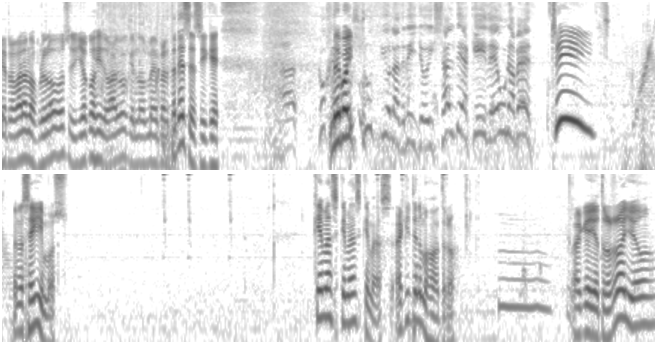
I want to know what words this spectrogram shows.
que robara los globos y yo he cogido algo que no me pertenece, así que... Coge Me voy. sucio ladrillo y sal de aquí de una vez. ¡Sí! Bueno, seguimos. ¿Qué más, qué más, qué más? Aquí tenemos otro. Aquí hay otro rollo.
